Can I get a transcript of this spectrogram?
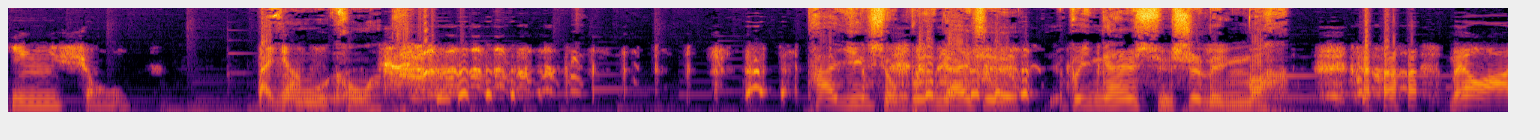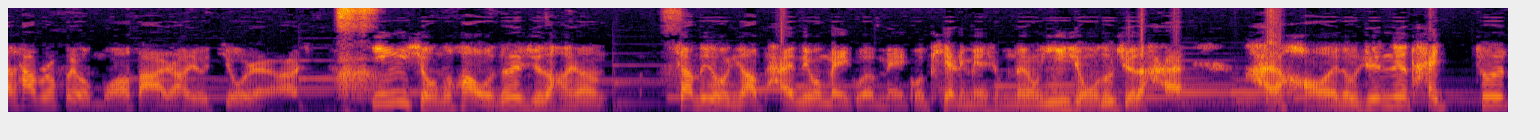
英雄？白娘悟空，他英雄不应该是 不应该是许世林吗？没有啊，他不是会有魔法，然后又救人啊。英雄的话，我真的觉得好像像那种你要拍那种美国美国片里面什么那种英雄，我都觉得还还好哎，我觉得那个太就是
